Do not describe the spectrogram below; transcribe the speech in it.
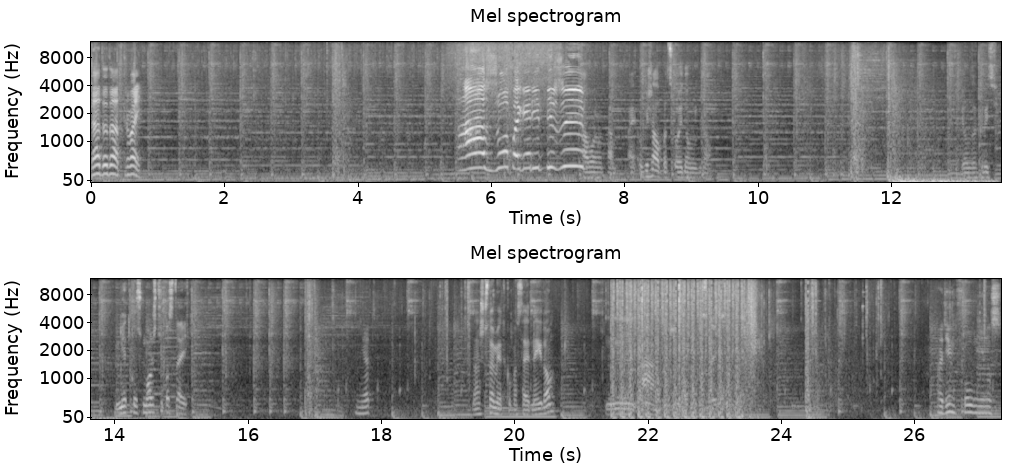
Да-да-да, открывай. А, жопа горит, бежим! А, вон он там. А, убежал под свой дом, убежал. Успел закрыть. Метку сможете поставить? Нет. На что метку поставить? На их дом? А. Один фул минус.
